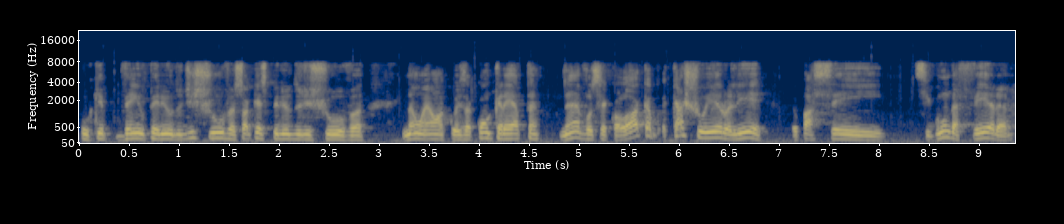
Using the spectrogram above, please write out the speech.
porque vem o período de chuva, só que esse período de chuva não é uma coisa concreta, né? Você coloca cachoeiro ali, eu passei segunda-feira,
